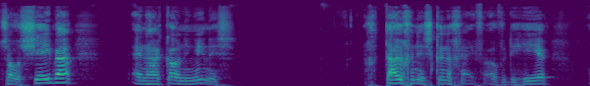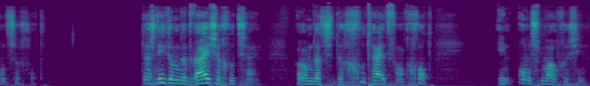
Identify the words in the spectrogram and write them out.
zoals Sheba en haar koningin is, een getuigenis kunnen geven over de Heer, onze God. Dat is niet omdat wij zo goed zijn, maar omdat ze de goedheid van God in ons mogen zien.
